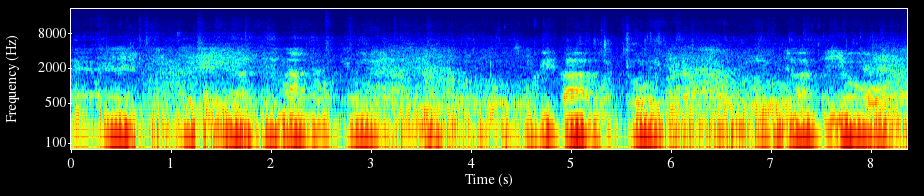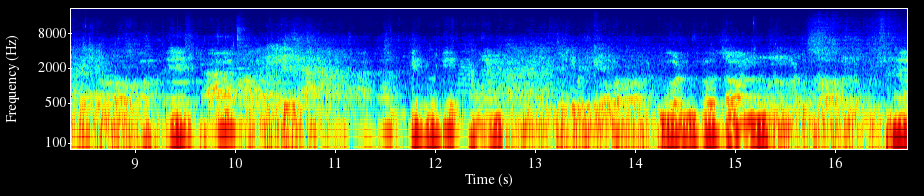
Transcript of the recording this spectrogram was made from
ยาตินาโหตุสุขิตาโหตุยาตโยขอเตชะตั้งจิตอุทิศของบุญกุศลแผ่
